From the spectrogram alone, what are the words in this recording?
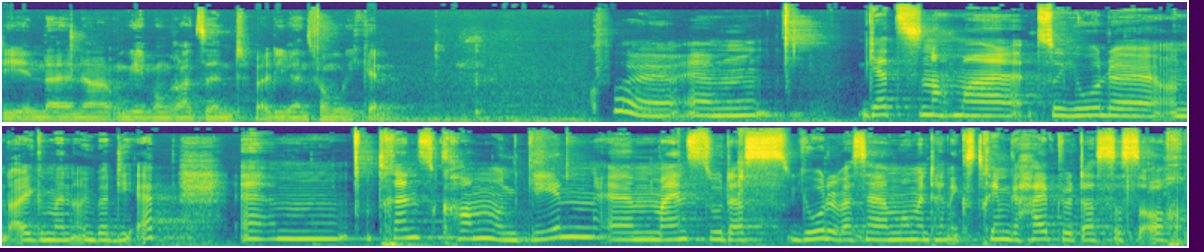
die in deiner Umgebung gerade sind, weil die werden es vermutlich kennen. Cool. Ähm Jetzt nochmal zu Jode und allgemein über die App. Ähm, Trends kommen und gehen. Ähm, meinst du, dass Jode, was ja momentan extrem gehypt wird, dass das auch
